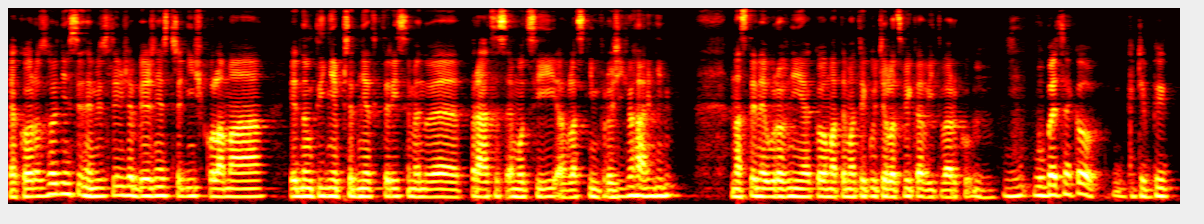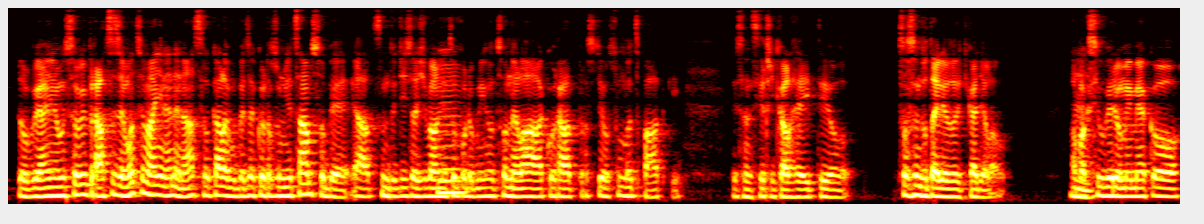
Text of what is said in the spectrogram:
jako rozhodně si nemyslím, že běžně střední škola má jednou týdně předmět, který se jmenuje práce s emocí a vlastním prožíváním na stejné úrovni jako matematiku tělocvika výtvarku. Mm. Vůbec jako, kdyby to by ani nemuselo být práce s emocemi, ani ne nenásilka, ale vůbec jako rozumět sám sobě. Já jsem totiž zažíval mm. něco podobného, co Nela akorát prostě 8 let zpátky. Kdy jsem si říkal, hej, ty co jsem to tady do teďka dělal? A hmm. pak si uvědomím jako,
